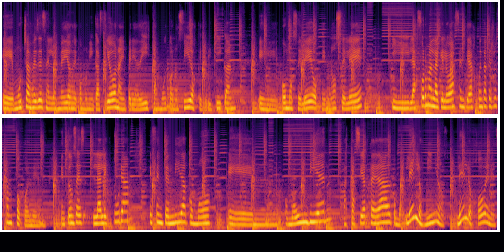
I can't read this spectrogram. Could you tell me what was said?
Eh, muchas veces en los medios de comunicación hay periodistas muy conocidos que critican eh, cómo se lee o que no se lee y la forma en la que lo hacen te das cuenta que ellos tampoco leen. Entonces la lectura es entendida como, em, como un bien hasta cierta edad, como leen los niños, leen los jóvenes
